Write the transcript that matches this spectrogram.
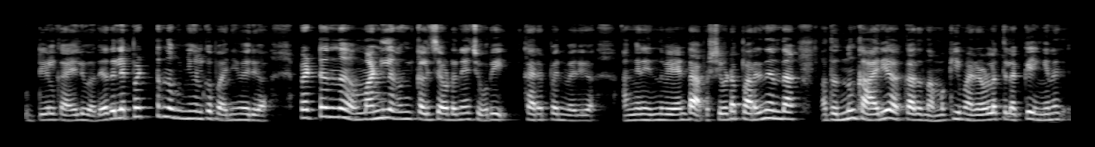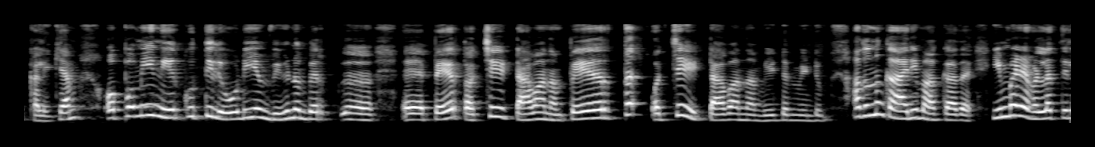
കുട്ടികൾക്കായാലും അതെ. അതിലെ പെട്ടെന്ന് കുഞ്ഞുങ്ങൾക്ക് പനി വരിക. പെട്ടെന്ന് മണ്ണിലിറങ്ങി കളിച്ച ഉടനെ ചൊറി കരപ്പൻ വരിക. അങ്ങനെ ഇന്ന് വേണ്ട. പക്ഷെ ഇവിടെ പറയുന്നത് എന്താ? അതൊന്നും കാര്യമാക്കാതെ നമുക്ക് ഈ മഴവെള്ളത്തിലൊക്കെ ഇങ്ങനെ കളിക്കാം. ഒപ്പം ഈ നീർക്കുത്തിലോടിയും വീണും പേർ പേർത്ത് ഒച്ചയിട്ടാവാം നാം. പേർത്ത് ഒച്ചയിട്ടാവാം നാം വീണ്ടും വീണ്ടും. അതൊന്നും കാര്യമാക്കാതെ ഇമ്മഴ മഴ വെള്ളത്തിൽ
